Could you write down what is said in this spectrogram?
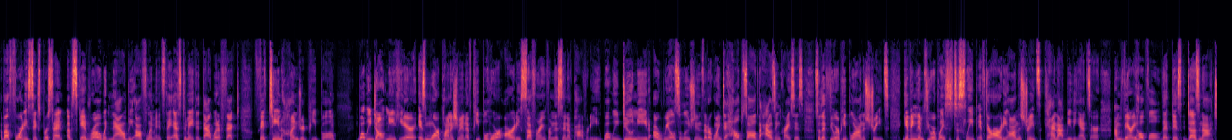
about 46% of Skid Row would now be off limits. They estimate that that would affect 1,500 people. What we don't need here is more punishment of people who are already suffering from the sin of poverty. What we do need are real solutions that are going to help solve the housing crisis so that fewer people are on the streets. Giving them fewer places to sleep if they're already on the streets cannot be the answer. I'm very hopeful that this does not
